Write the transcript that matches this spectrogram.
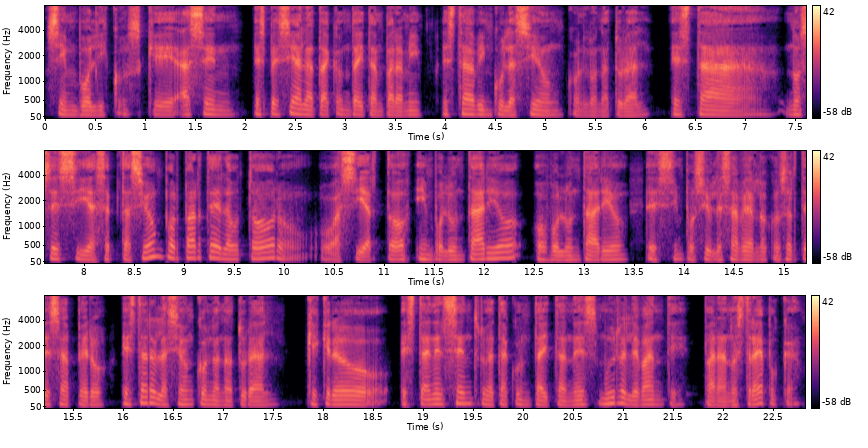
simbólicos que hacen especial Attack on Titan para mí. Esta vinculación con lo natural. Esta, no sé si aceptación por parte del autor o, acierto involuntario o voluntario, es imposible saberlo con certeza, pero esta relación con lo natural, que creo está en el centro de Attack on Titan, es muy relevante para nuestra época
